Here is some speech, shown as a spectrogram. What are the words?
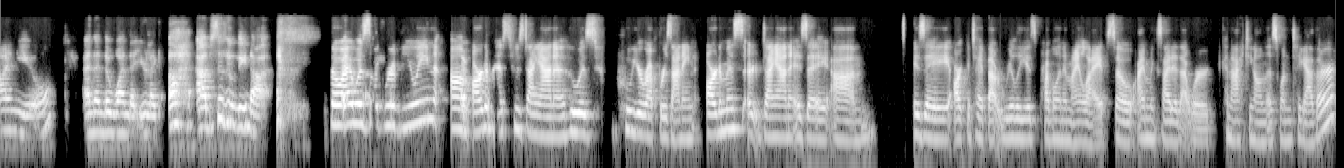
on you and then the one that you're like oh absolutely not. So i was like reviewing um, artemis who's diana who is who you're representing. Artemis or diana is a um is a archetype that really is prevalent in my life. So I'm excited that we're connecting on this one together.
